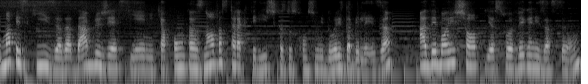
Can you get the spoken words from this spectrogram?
Uma pesquisa da WGSN que aponta as novas características dos consumidores da beleza. A The Body Shop e a sua veganização,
